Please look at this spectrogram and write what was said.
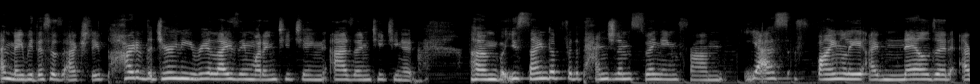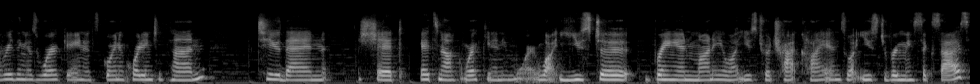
and maybe this is actually part of the journey realizing what i'm teaching as i'm teaching it. Um, but you signed up for the pendulum swinging from yes finally i've nailed it. Everything is working. It's going according to plan to then shit, it's not working anymore. What used to bring in money, what used to attract clients, what used to bring me success,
